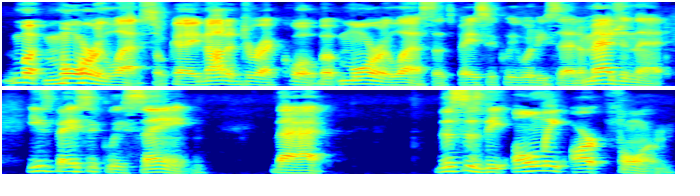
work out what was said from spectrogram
more or less, okay? Not a direct quote, but more or less, that's basically what he said. Imagine that. He's basically saying that this is the only art form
